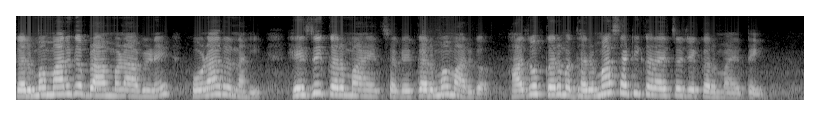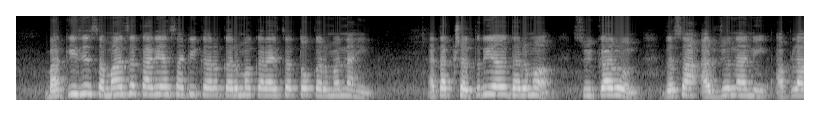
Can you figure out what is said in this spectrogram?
कर्ममार्ग ब्राह्मणाविणे होणार नाही. हे जे कर्म आहेत सगळे कर्ममार्ग हा जो कर्म धर्मासाठी करायचं जे कर्म आहे ते. बाकी जे समाज कार्यासाठी कर कर्म करायचं तो कर्म नाही. आता क्षत्रिय धर्म स्वीकारून जसा अर्जुनानी आपला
